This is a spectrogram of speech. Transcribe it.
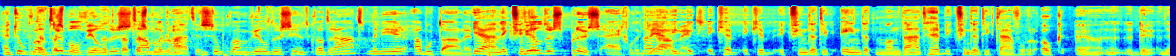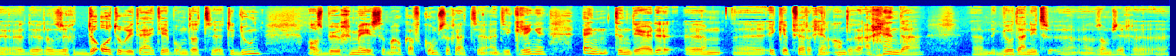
En toen kwam dubbel Wilders, dat, dat namelijk en toen kwam Wilders in het kwadraat, meneer Abu Talib. Ja, en ik vind Wilders dat, plus eigenlijk, nou ja, ik, ik, ik, heb, ik, heb, ik vind dat ik één, dat mandaat heb. Ik vind dat ik daarvoor ook uh, de, de, de, dat zeggen, de autoriteit heb om dat uh, te doen. Als burgemeester, maar ook afkomstig uit, uh, uit die kringen. En ten derde, uh, ik heb verder geen andere agenda... Ehm, ik wil daar niet, uh, zal zeggen,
